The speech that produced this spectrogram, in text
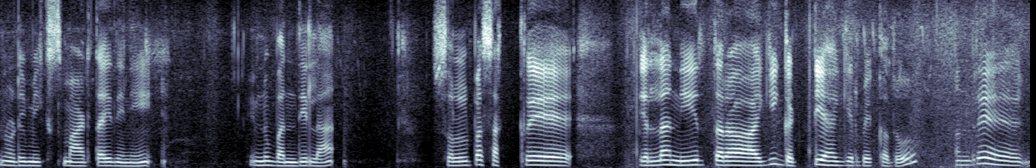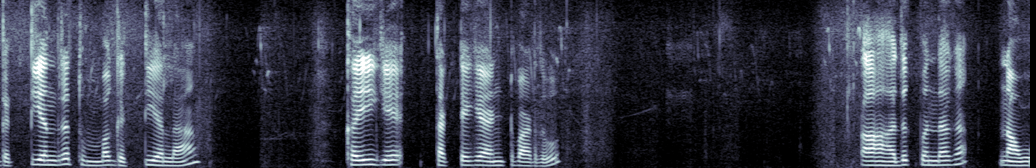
ನೋಡಿ ಮಿಕ್ಸ್ ಮಾಡ್ತಾಯಿದ್ದೀನಿ ಇನ್ನೂ ಬಂದಿಲ್ಲ. ಸ್ವಲ್ಪ ಸಕ್ಕರೆ, ಎಲ್ಲ ನೀರು ಥರ ಆಗಿ ಗಟ್ಟಿಯಾಗಿರಬೇಕದು ಅಂದರೆ ಗಟ್ಟಿ ಅಂದರೆ ತುಂಬ ಗಟ್ಟಿಯಲ್ಲ ಕೈಗೆ, ತಟ್ಟೆಗೆ ಅಂಟಬಾರ್ದು. ಅದಕ್ಕೆ ಬಂದಾಗ ನಾವು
